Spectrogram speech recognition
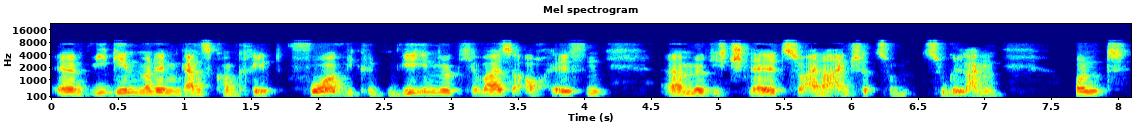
äh, wie geht man denn ganz konkret vor, wie könnten wir Ihnen möglicherweise auch helfen, äh, möglichst schnell zu einer Einschätzung zu gelangen. Und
